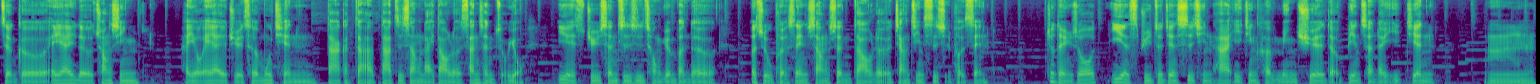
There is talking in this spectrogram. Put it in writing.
整个 AI 的创新。还有 AI 的决策，目前大概大大致上来到了三成左右，ESG 甚至是从原本的二十五 percent 上升到了将近四十 percent，就等于说 ESG 这件事情，它已经很明确的变成了一件，嗯，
